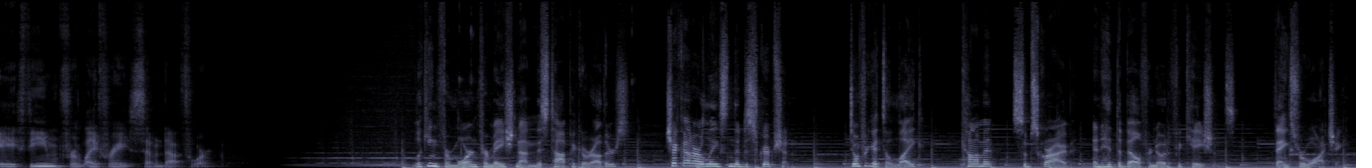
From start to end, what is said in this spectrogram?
a theme for Liferay 7.4. Looking for more information on this topic or others? Check out our links in the description. Don't forget to like, comment, subscribe, and hit the bell for notifications. Thanks for watching.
